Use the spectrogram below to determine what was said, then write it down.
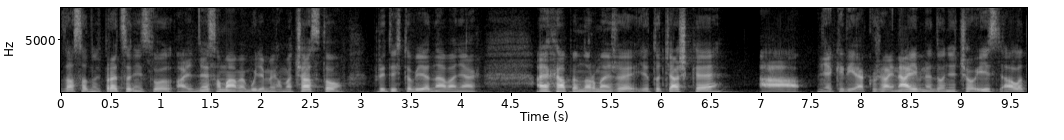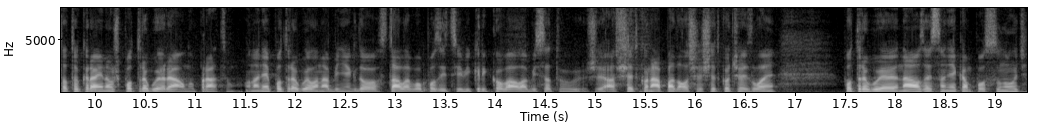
zasadnúť predsedníctvo, aj dnes ho máme, budeme ho mať často pri týchto vyjednávaniach. A ja chápem normálne, že je to ťažké a niekedy akože aj naivné do niečoho ísť, ale táto krajina už potrebuje reálnu prácu. Ona nepotrebuje len, aby niekto stále v opozícii vykrikoval, aby sa tu, že až všetko napadal, že všetko, čo je zlé potrebuje naozaj sa niekam posunúť,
